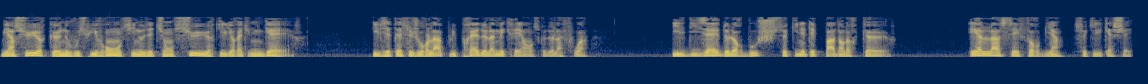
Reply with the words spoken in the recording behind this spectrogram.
bien sûr que nous vous suivrons si nous étions sûrs qu'il y aurait une guerre. Ils étaient ce jour-là plus près de la mécréance que de la foi. Ils disaient de leur bouche ce qui n'était pas dans leur cœur. Et Allah sait fort bien ce qu'ils cachaient.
